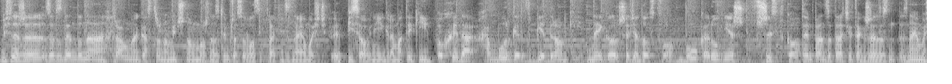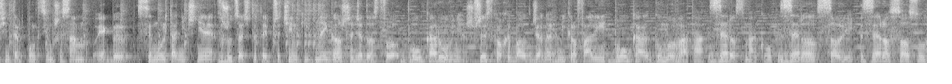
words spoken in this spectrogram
Myślę, że ze względu na traumę gastronomiczną można tymczasowo stracić znajomość y, pisowni i gramatyki. Ochyda, hamburger z Biedronki. Najgorsze dziadostwo. Bułka również. Wszystko. Ten pan zatracił także znajomość interpunkcji. Muszę sam jakby symultanicznie wrzucać tutaj przecinki. Najgorsze dziadostwo. Bułka również. Wszystko chyba odgrzane w mikrofali. Bułka gumowata. Zero smaku. Zero soli. Zero sosu.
